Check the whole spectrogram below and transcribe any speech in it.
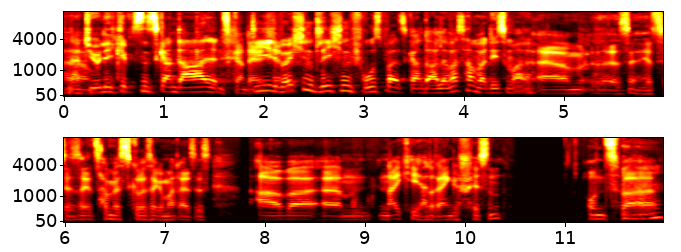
Ähm, Natürlich gibt es einen Skandal. Ein. Die wöchentlichen Fußballskandale. Was haben wir diesmal? Ähm, jetzt, jetzt, jetzt haben wir es größer gemacht, als es ist. Aber ähm, Nike hat reingeschissen. Und zwar Mhm.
